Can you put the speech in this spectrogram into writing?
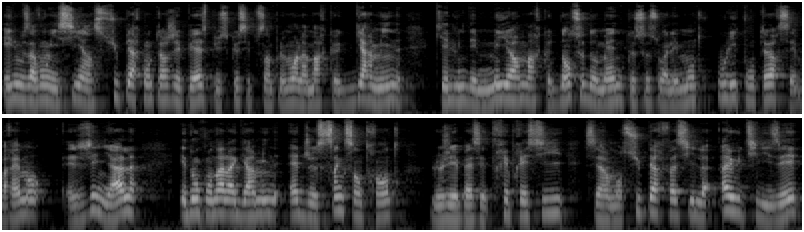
Et nous avons ici un super compteur GPS puisque c'est tout simplement la marque Garmin qui est l'une des meilleures marques dans ce domaine, que ce soit les montres ou les compteurs, c'est vraiment génial. Et donc on a la Garmin Edge 530. Le GPS est très précis, c'est vraiment super facile à utiliser.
